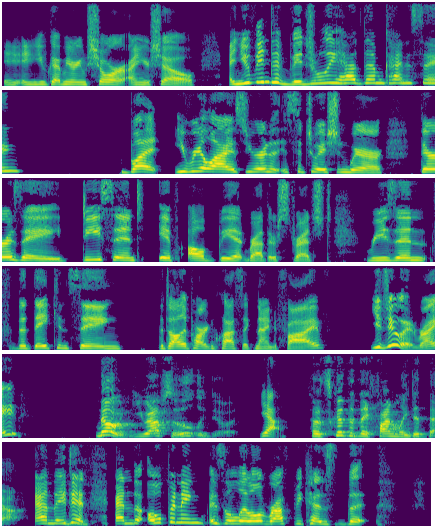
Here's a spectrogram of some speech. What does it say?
and you've got Miriam Shor on your show, and you've individually had them kind of sing, but you realize you're in a situation where there is a decent, if albeit rather stretched, reason that they can sing the Dolly Parton classic 9 to 5. You do it, right? No, you absolutely do it. Yeah. So it's good that they finally did that. And they did. And the opening is a little rough because the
